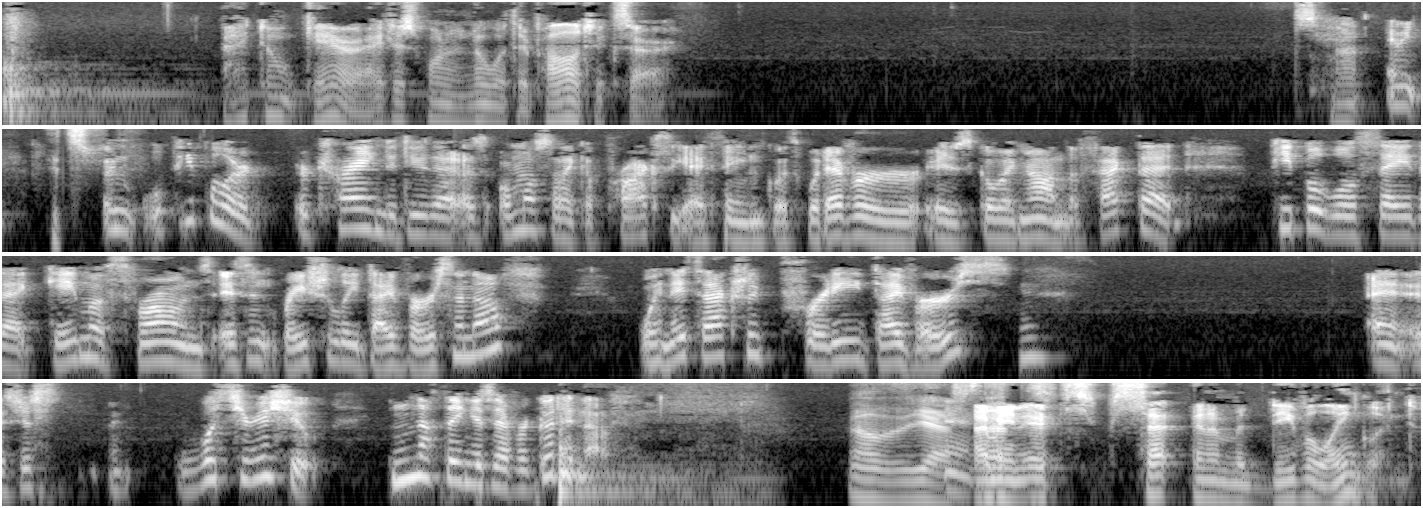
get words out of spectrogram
I don't care. I just want to know what their politics are. It's not. I mean, It's and well, people are, are trying to do that as almost like a proxy, I think, with whatever is going on. The fact that people will say that Game of Thrones isn't racially diverse enough when it's actually pretty diverse. Hmm. And it's just, what's your issue? Nothing is ever good enough. Oh yes. I I mean, it's set in a medieval England.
